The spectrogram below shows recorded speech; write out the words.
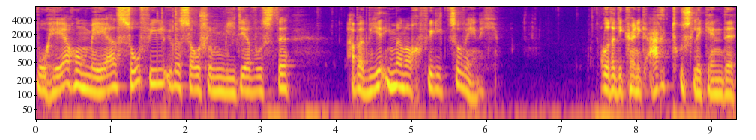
woher Homer so viel über Social Media wusste, aber wir immer noch viel zu wenig. Oder die König Artus-Legende,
